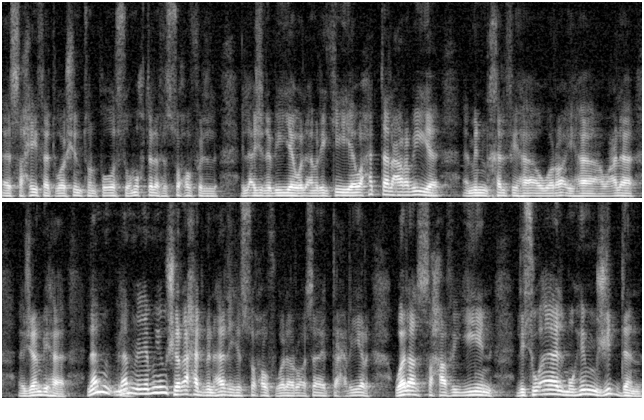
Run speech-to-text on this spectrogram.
آه، صحيفة واشنطن بوست ومختلف الصحف الأجنبية والأمريكية وحتى العربية من خلفها أو ورائها أو على جنبها لم لم لم يشر أحد من هذه الصحف ولا رؤساء التحرير ولا الصحفيين لسؤال مهم جدا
